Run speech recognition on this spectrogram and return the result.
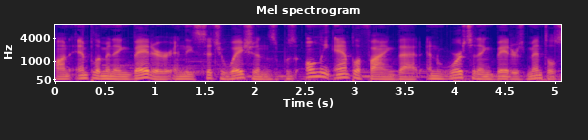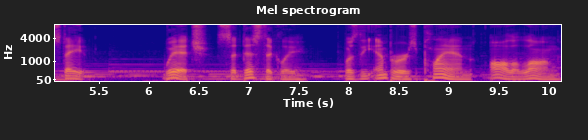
on implementing Vader in these situations was only amplifying that and worsening Vader's mental state, which, sadistically, was the Emperor's plan all along.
